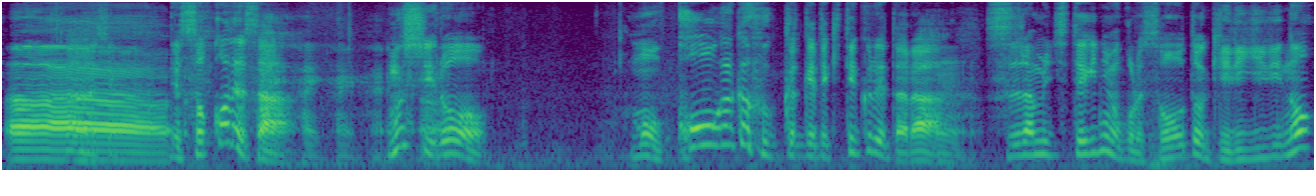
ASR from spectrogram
あー。でそこでさはいはいはいはい。むしろもう高額ふっかけてきてくれたら、うん。スラミチ的にもこれ相当ギリギリの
